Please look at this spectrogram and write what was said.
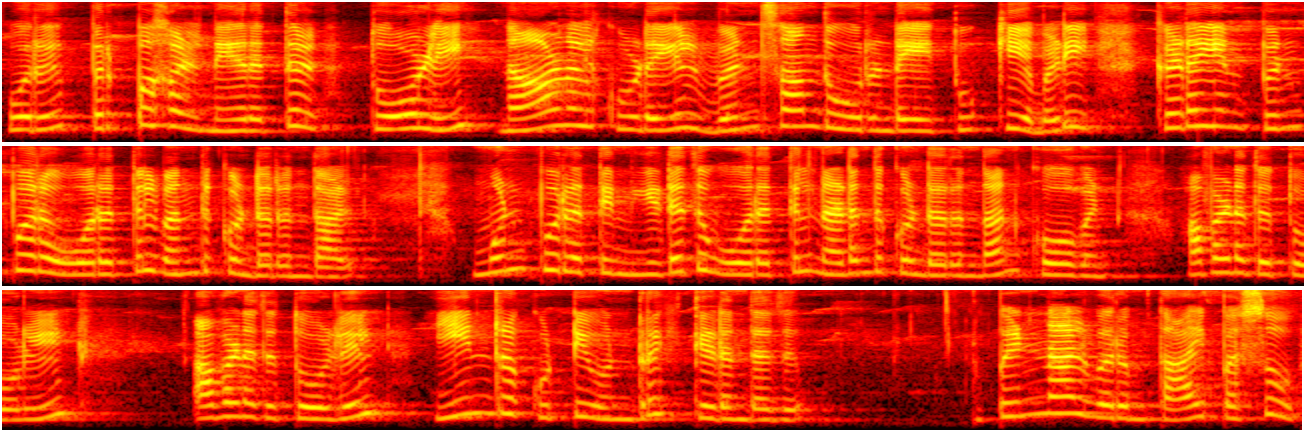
ஒரு பிற்பகல் நேரத்தில் தோழி நாணல் கூடையில் வெண்சாந்து உருண்டையை தூக்கியபடி கிடையின் பின்புற ஓரத்தில் வந்து கொண்டிருந்தாள். முன்புறத்தின் இடது ஓரத்தில் நடந்து கொண்டிருந்தான் கோவன். அவனது தோளில் அவனது தோளில் ஈன்ற குட்டி ஒன்று கிடந்தது. பின்னால் வரும் தாய் பசு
